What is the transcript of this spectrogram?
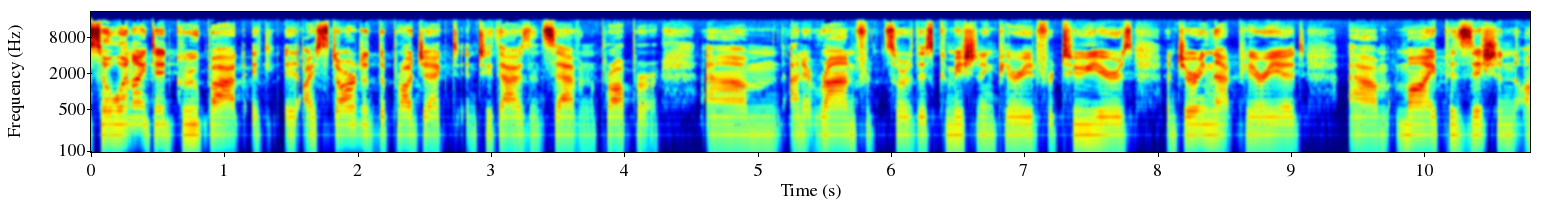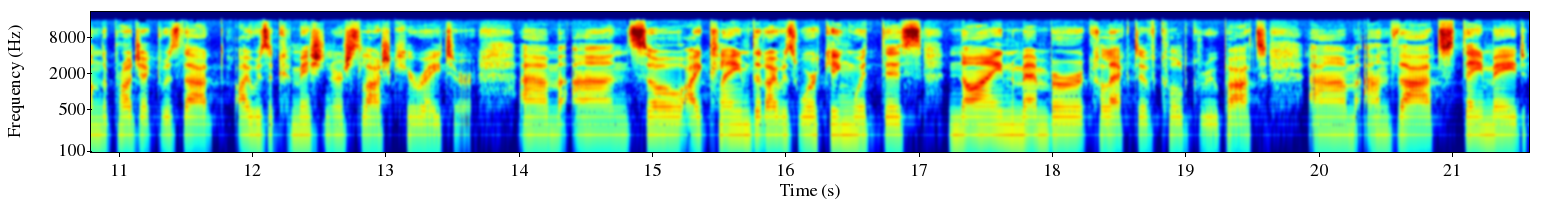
So when I did Grúpat, it, it, I started the project in 2007 proper, um, and it ran for sort of this commissioning period for two years. And during that period, um, my position on the project was that I was a commissioner slash curator, um, and so I claimed that I was working with this nine-member collective called Grúpat, um, and that they made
